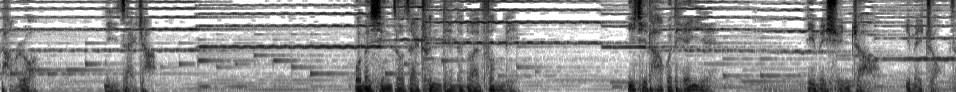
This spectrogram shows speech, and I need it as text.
倘若你在场。我们行走在春天的暖风里，一起踏过田野，一枚寻找一枚种子，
